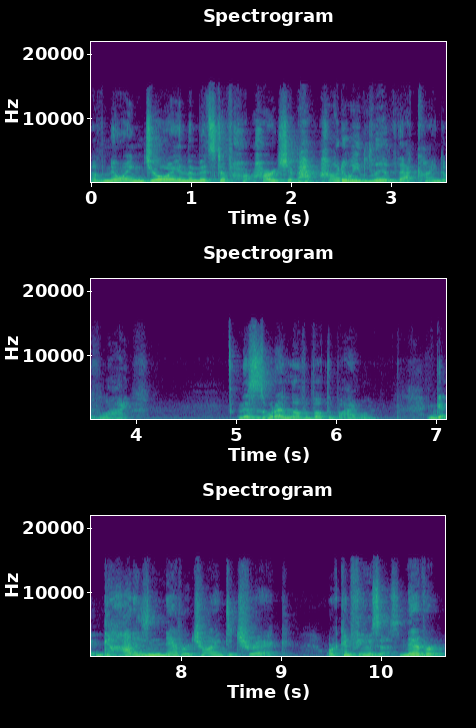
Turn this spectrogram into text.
of knowing joy in the midst of hardship? How, how do we live that kind of life? And this is what I love about the Bible God is never trying to trick or confuse us, never.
